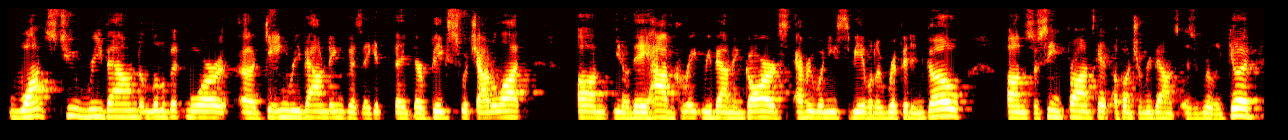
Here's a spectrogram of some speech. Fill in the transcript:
wants to rebound a little bit more, uh, gang rebounding because they get their big switch out a lot. Um, you know, they have great rebounding guards. Everyone needs to be able to rip it and go. Um, so seeing Franz get a bunch of rebounds is really good.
